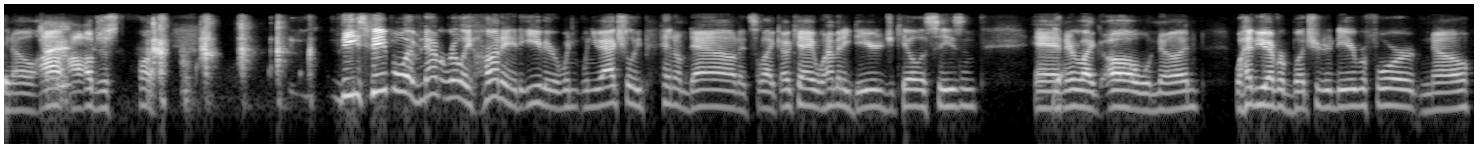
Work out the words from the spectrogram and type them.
You know, I'll, I'll just hunt. These people have never really hunted either. When when you actually pin them down, it's like, okay, well, how many deer did you kill this season? And Yeah. they're like, oh, well, none. Well, have you ever butchered a deer before? No.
